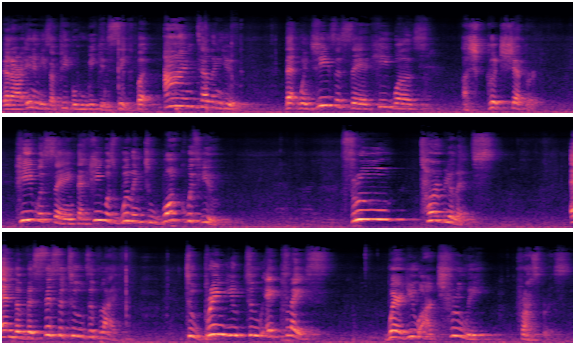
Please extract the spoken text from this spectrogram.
that our enemies are people who we can see. But I'm telling you that when Jesus said he was a good shepherd, he was saying that he was willing to walk with you through turbulence and the vicissitudes of life to bring you to a place where you are truly prosperous.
